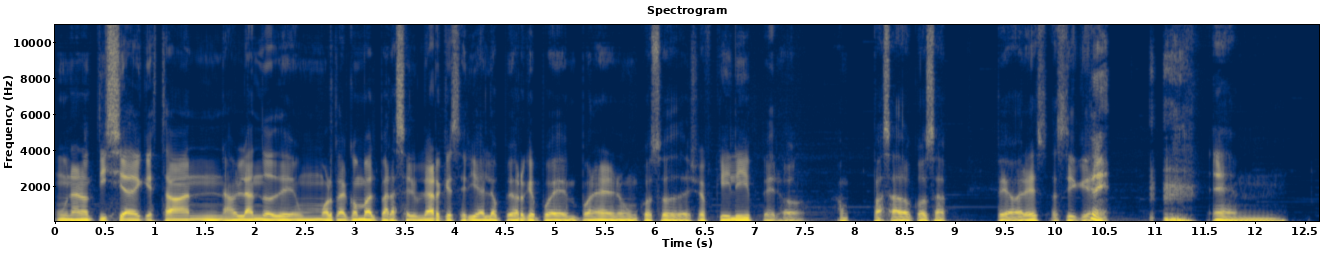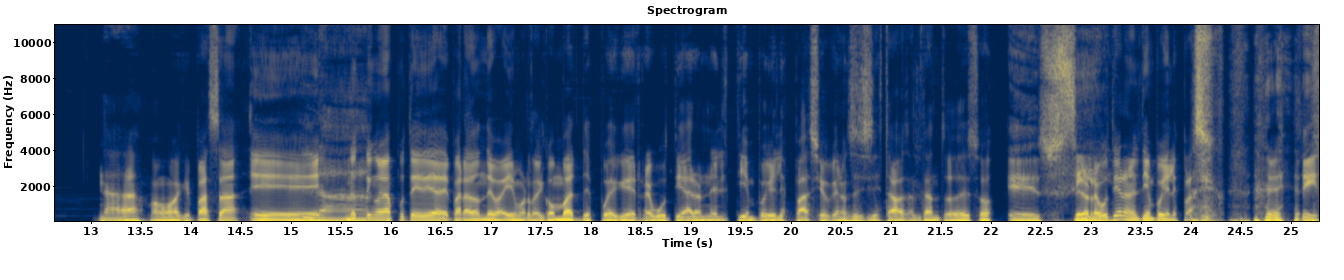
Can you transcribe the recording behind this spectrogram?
una noticia de que estaban hablando de un Mortal Kombat para celular, que sería lo peor que pueden poner en un coso de Jeff Keighley, pero han pasado cosas peores, así que... Em, nada, vamos a ver qué pasa. Eh, no tengo la puta idea de para dónde va a ir Mortal Kombat después de que rebotearon el tiempo y el espacio, que no sé si estabas al tanto de eso. Eh, Pero rebotearon el tiempo y el espacio. sí,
